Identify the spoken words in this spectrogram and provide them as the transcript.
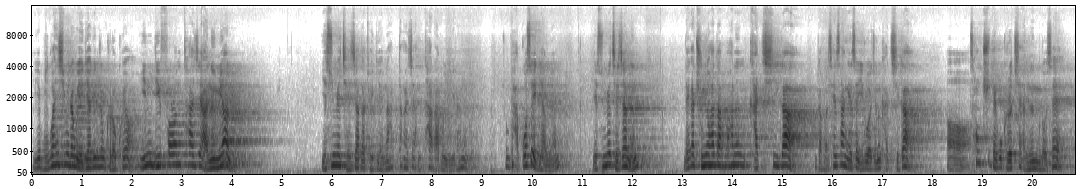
이게 무관심이라고 얘기하기는 좀 그렇고요. indifferent하지 않으면 예수님의 제자가 되기에는 합당하지 않다라고 얘기를 하는 거예요. 좀 바꿔서 얘기하면 예수님의 제자는 내가 중요하다고 하는 가치가 그러니까 뭐 세상에서 이루어지는 가치가 어, 성취되고 그렇지 않는 것에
